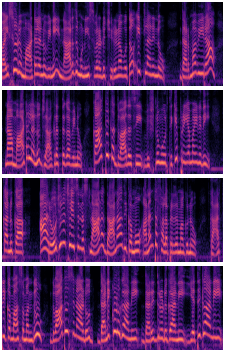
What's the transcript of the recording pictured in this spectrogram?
వైశ్యుడు మాటలను విని నారద మునీశ్వరుడు చిరునవ్వుతో నిన్ను. ధర్మవీరా నా మాటలను జాగ్రత్తగా విను. కార్తీక ద్వాదశి విష్ణుమూర్తికి ప్రియమైనది. కనుక ఆ రోజున చేసిన స్నాన దానాధికము అనంత ఫలప్రదమగును. కార్తీక మాసమందు ద్వాదశి నాడు ధనికుడు గాని దరిద్రుడు గాని యతిగాని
